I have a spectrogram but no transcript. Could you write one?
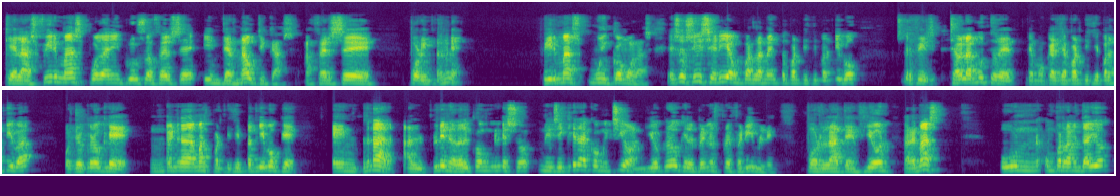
que las firmas puedan incluso hacerse internauticas, hacerse por Internet. Firmas muy cómodas. Eso sí sería un parlamento participativo. Es decir, se habla mucho de democracia participativa, pues yo creo que no hay nada más participativo que entrar al pleno del Congreso, ni siquiera a comisión. Yo creo que el pleno es preferible por la atención. Además, un, parlamentario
